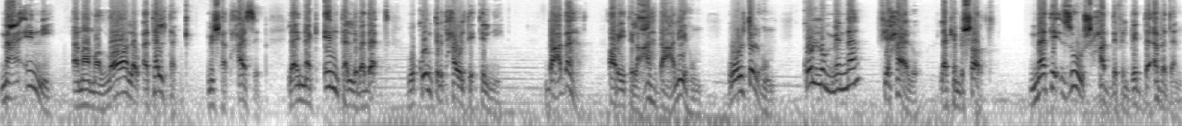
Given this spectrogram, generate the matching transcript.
مع إني أمام الله لو قتلتك مش هتحاسب لأنك أنت اللي بدأت وكنت بتحاول تقتلني. بعدها قريت العهد عليهم وقلت لهم كل منا في حاله لكن بشرط ما تأذوش حد في البيت ده أبدا.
